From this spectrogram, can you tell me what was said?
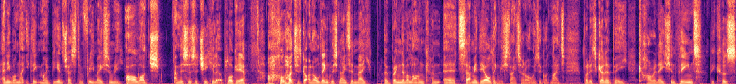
anyone that you think might be interested in Freemasonry, our lodge, and this is a cheeky little plug here, our lodge has got an Old English night in May. So bring them along, and it's. I mean, the Old English nights are always a good night, but it's going to be coronation themed because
